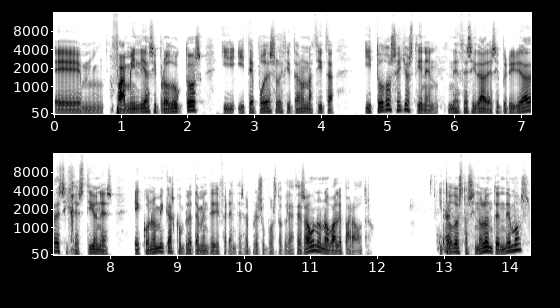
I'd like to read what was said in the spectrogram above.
eh, mm, familias y productos y, te puede solicitar una cita. Y todos ellos tienen necesidades y prioridades y gestiones económicas completamente diferentes. El presupuesto que le haces a uno no vale para otro. Y todo esto, si no lo entendemos,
